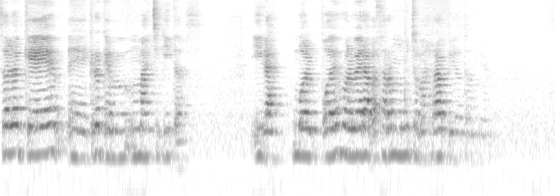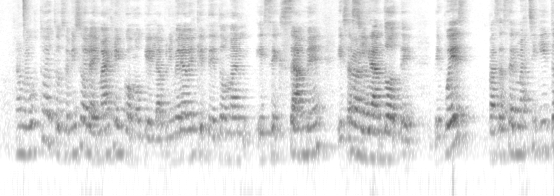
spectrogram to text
Solo que eh, creo que más chiquitas. Y las vol- podés volver a pasar mucho más rápido también. Ah, me gustó esto, se me hizo la imagen como que la primera vez que te toman ese examen es así Claro. grandote. Después pasa a ser más chiquito,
